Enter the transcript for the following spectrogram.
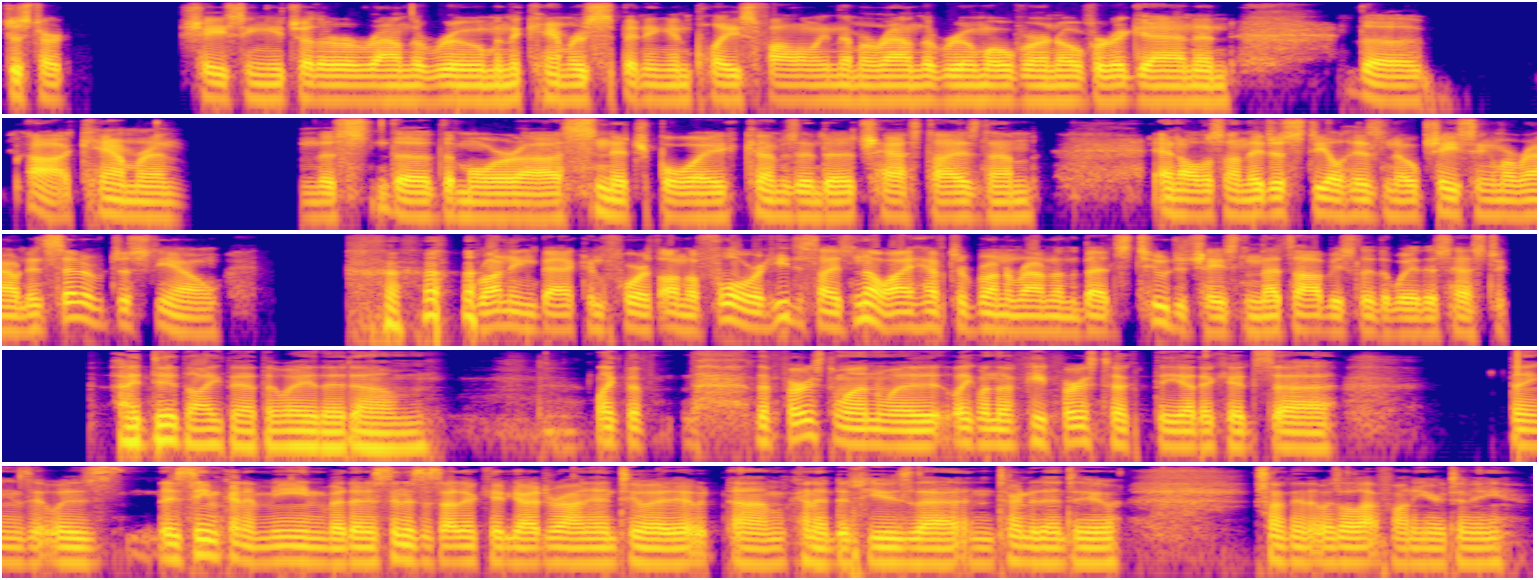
just start chasing each other around the room, and the camera's spinning in place, following them around the room over and over again. And the uh, Cameron, this the the more uh, snitch boy, comes in to chastise them, and all of a sudden they just steal his note, chasing him around instead of just you know running back and forth on the floor. He decides, no, I have to run around on the beds too to chase them. That's obviously the way this has to. I did like that the way that um like the the first one was like when the, he first took the other kids uh, things it was it seemed kind of mean but then as soon as this other kid got drawn into it it um, kind of diffused that and turned it into something that was a lot funnier to me.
